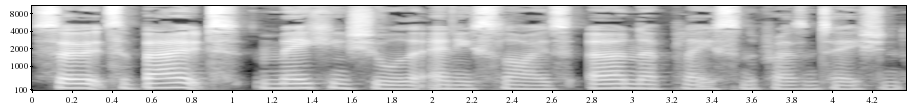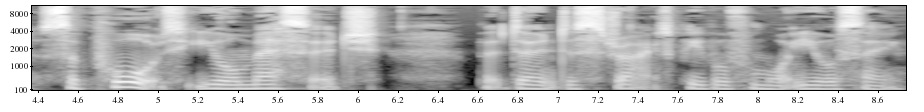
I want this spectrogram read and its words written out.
So it's about making sure that any slides earn their place in the presentation, support your message, but don't distract people from what you're saying.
